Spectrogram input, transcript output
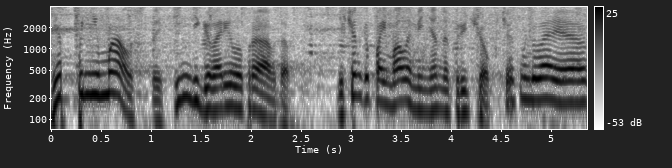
Я понимал, что Синди говорила правду. Девчонка поймала меня на крючок. Честно говоря,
